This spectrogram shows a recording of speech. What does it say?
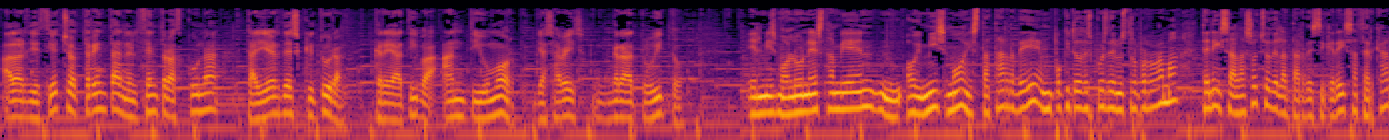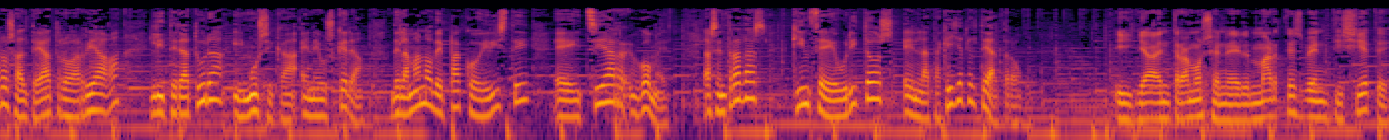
A las 18.30 en el Centro Azcuna, taller de escritura creativa, antihumor, ya sabéis, gratuito. El mismo lunes también, hoy mismo, esta tarde, un poquito después de nuestro programa, tenéis a las 8 de la tarde, si queréis acercaros al Teatro Arriaga, Literatura y Música en Euskera, de la mano de Paco Iristi e Itziar Gómez. Las entradas, 15 euritos en la taquilla del teatro. Y ya entramos en el martes 27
